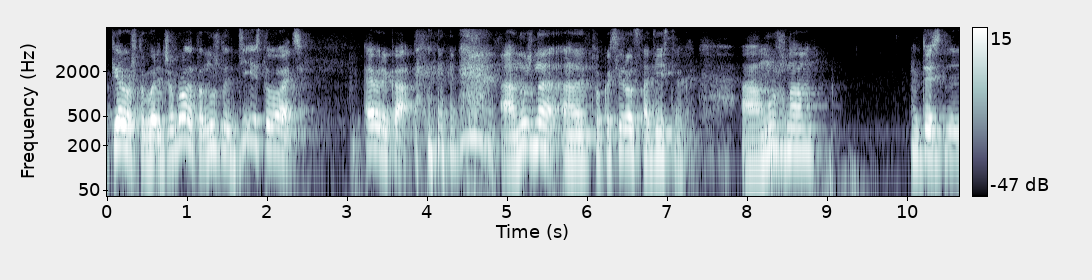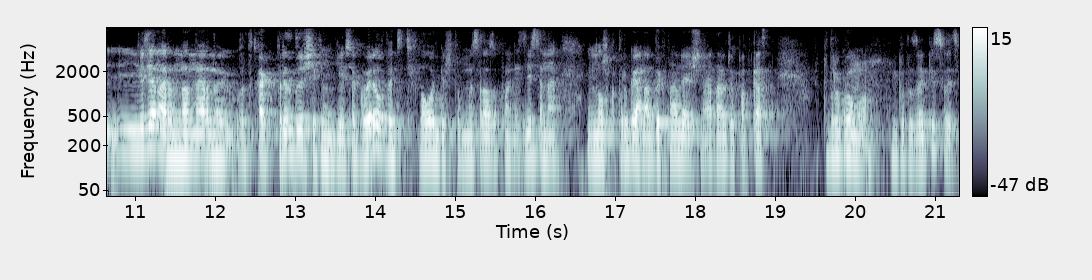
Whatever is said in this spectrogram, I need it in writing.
Первое, что говорит Джеброн, это нужно действовать. Эврика. а нужно э, фокусироваться на действиях. А нужно... То есть нельзя, наверное, наверное, вот как в предыдущей книге я все говорил, вот эти технологии, чтобы мы сразу поняли. Здесь она немножко другая, она вдохновляющая. Наверное, аудиоподкаст по-другому буду записывать.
